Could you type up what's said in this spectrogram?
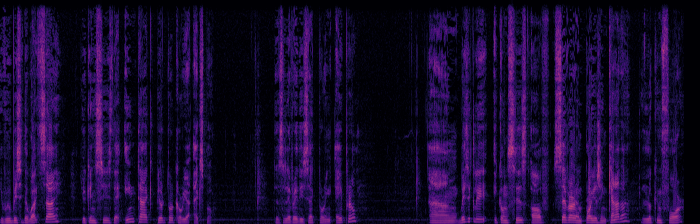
If you visit the website, you can see the In-Tac Virtual Career Expo. They celebrate this expo in April. And basically, it consists of several employers in Canada looking for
